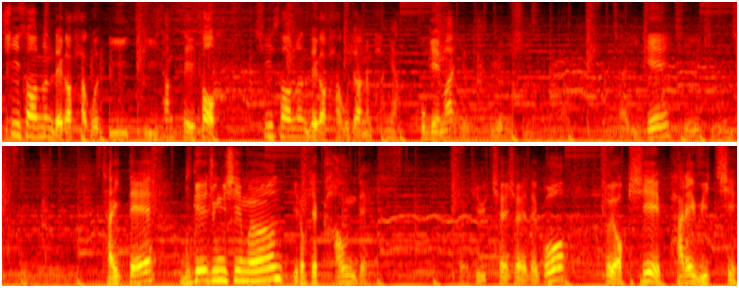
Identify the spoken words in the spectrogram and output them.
시선은 내가 가고 이, 이 상태에서 시선은 내가 가고자 하는 방향 고개만 이렇게 돌려주시면 됩니다. 자, 이게 제일 기본 자세입니다. 자, 이때 무게 중심은 이렇게 가운데 이렇게 위치하셔야 되고 또 역시 발의 위치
